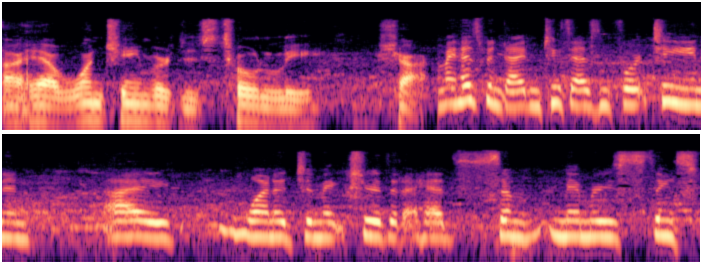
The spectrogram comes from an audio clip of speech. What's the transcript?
I have one chamber that's totally shot. My husband died in 2014 and I wanted to make sure that I had some memories, things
